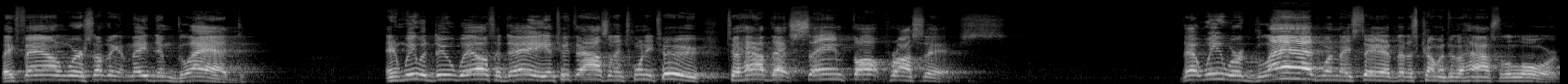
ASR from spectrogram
They found where something that made them glad. And we would do well today in 2022 to have that same thought process that we were glad when they said, Let us come into the house of the Lord.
